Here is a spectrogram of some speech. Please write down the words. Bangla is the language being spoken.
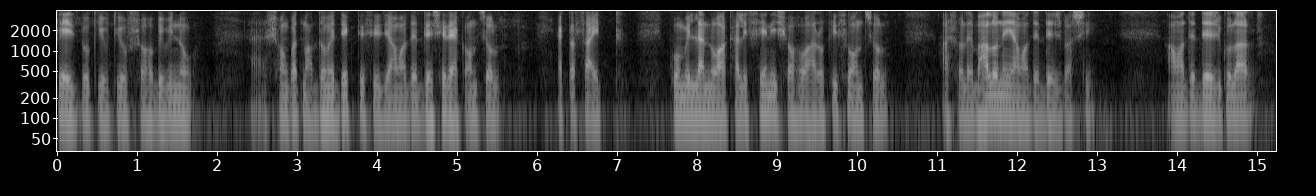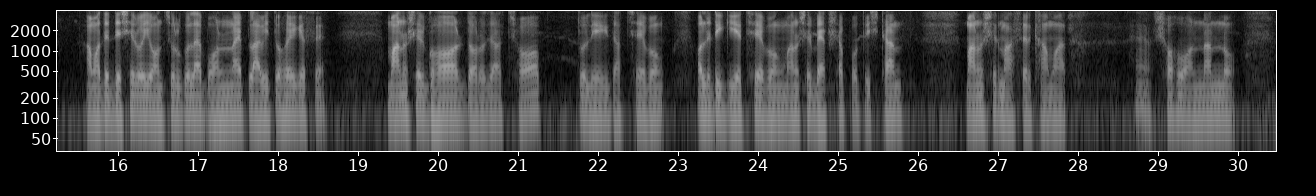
ফেসবুক ইউটিউব সহ বিভিন্ন সংবাদ মাধ্যমে দেখতেছি যে আমাদের দেশের এক অঞ্চল, একটা সাইট কুমিল্লা, নোয়াখালী, ফেনী সহ আরও কিছু অঞ্চল আসলে ভালো নেই আমাদের দেশবাসী। আমাদের দেশগুলার, আমাদের দেশের ওই অঞ্চলগুলা বন্যায় প্লাবিত হয়ে গেছে। মানুষের ঘর, দরজা সব তলিয়ে যাচ্ছে এবং অলরেডি গিয়েছে এবং মানুষের ব্যবসা প্রতিষ্ঠান, মানুষের মাছের খামার হ্যাঁ সহ অন্যান্য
